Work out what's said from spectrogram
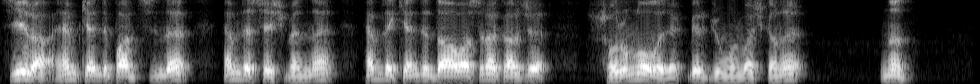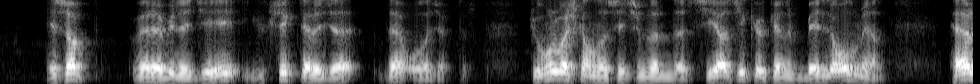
Zira hem kendi partisinde hem de seçmenine hem de kendi davasına karşı sorumlu olacak bir cumhurbaşkanının hesap verebileceği yüksek derecede olacaktır. Cumhurbaşkanlığı seçimlerinde siyasi kökeni belli olmayan her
